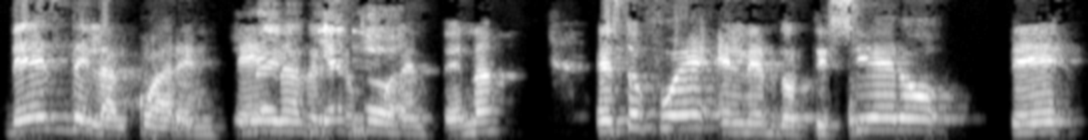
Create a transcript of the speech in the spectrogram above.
Desde la cuarentena, versión cuarentena. Esto fue el nerd noticiero de...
